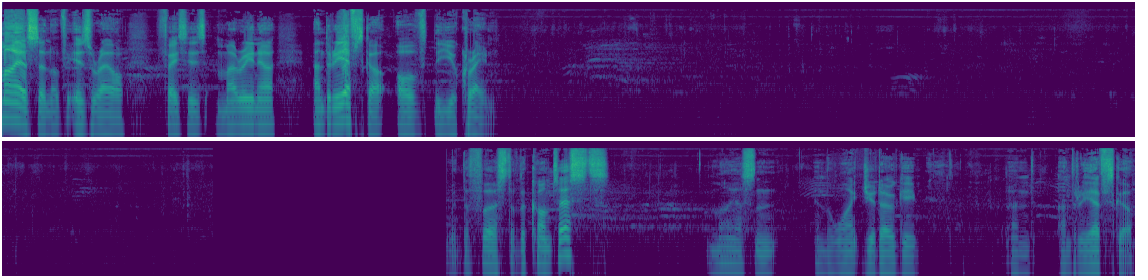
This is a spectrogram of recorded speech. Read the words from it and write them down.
Mayersohn of Israel faces Maryna Andrievska of the Ukraine. With the first of the contests, Mayersohn in the white judogi and Andrievska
